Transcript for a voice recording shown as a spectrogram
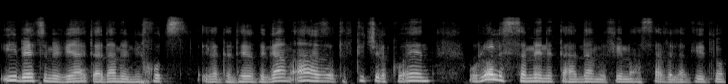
היא בעצם מביאה את האדם אל מחוץ אל הגדר, וגם אז התפקיד של הכהן הוא לא לסמן את האדם לפי מעשיו ולהגיד לו,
